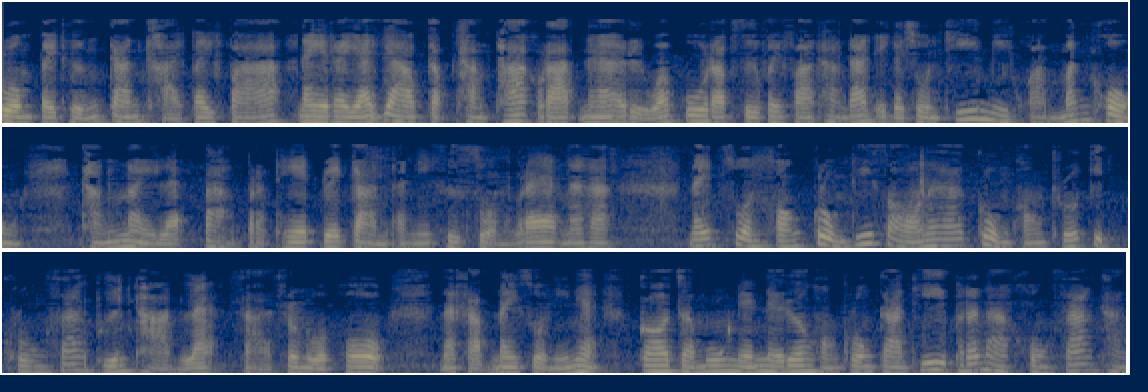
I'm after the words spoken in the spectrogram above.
รวมไปถึงการขายไฟฟ้าในระยะยาวกับทางภาครัฐนะฮะหรือว่าผู้รับซื้อไฟฟ้าทางด้านเอกชนที่มีความมั่นคง ทั้งในและต่างประเทศด้วยกัน อันนี้คือส่วนแรกนะคะในส่วนของกลุ่มที่2นะคะกลุ่มของธุรกิจโครงสร้างพื้นฐานและสาธารณูปโภคนะครับในส่วนนี้เนี่ยก็จะมุ่งเน้นในเรื่องของโครงการที่พัฒนาโครงสร้างทาง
